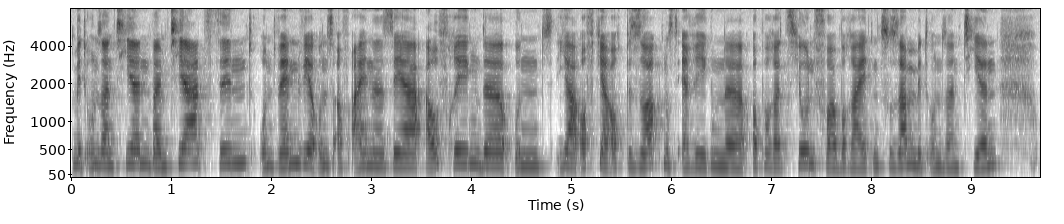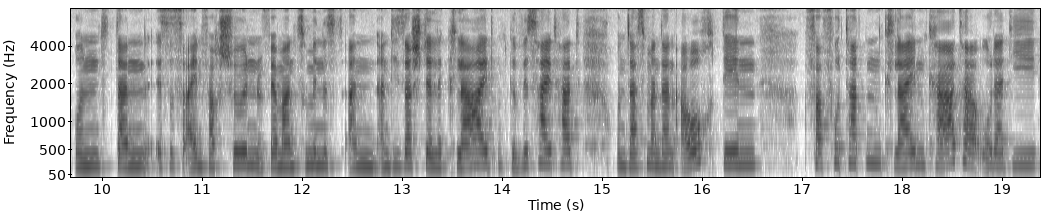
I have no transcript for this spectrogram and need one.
mit unseren Tieren beim Tierarzt sind und wenn wir uns auf eine sehr aufregende und ja oft ja auch besorgniserregende Operation vorbereiten, zusammen mit unseren Tieren. Und dann ist es einfach schön, wenn man zumindest an, an dieser Stelle klar Klarheit und Gewissheit hat und dass man dann auch den verfutterten kleinen Kater oder die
